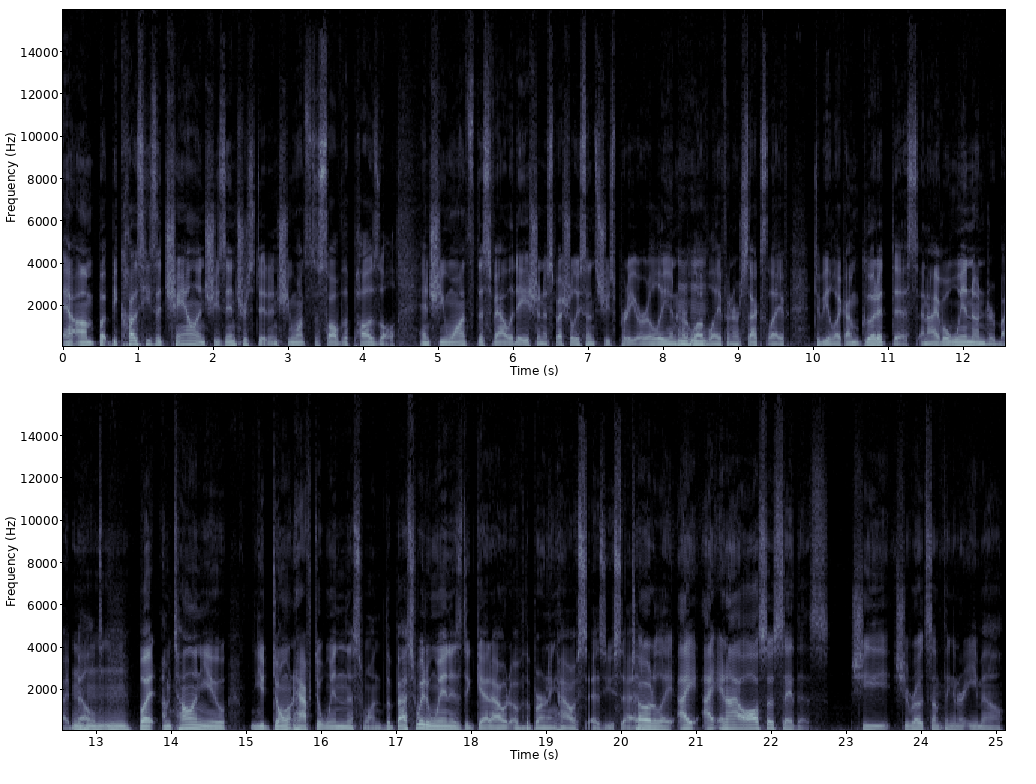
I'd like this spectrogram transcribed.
Um, but because he's a challenge, she's interested and she wants to solve the puzzle. And she wants this validation, especially since she's pretty early in her love life and her sex life, to be like, I'm good at this and I have a win under my belt. But I'm telling you, you don't have to win this one. The best way to win is to get out of the burning house, as you said. Totally. I, I and I also say this. She she wrote something in her email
